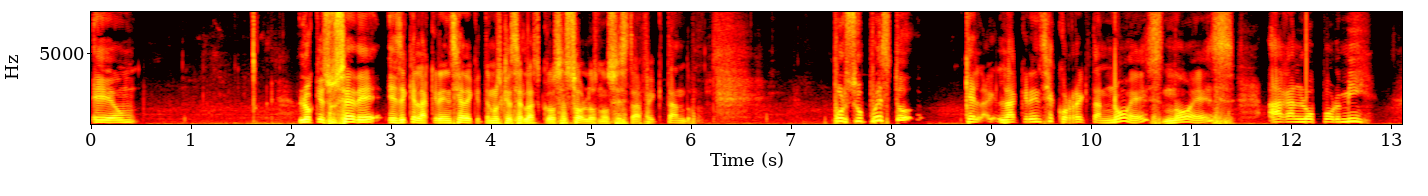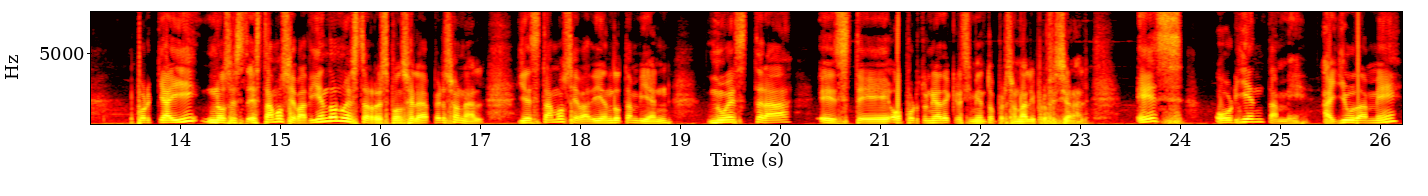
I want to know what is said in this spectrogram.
eh, um, lo que sucede es de que la creencia de que tenemos que hacer las cosas solos nos está afectando. Por supuesto que la, creencia correcta no es, no es, háganlo por mí porque ahí nos estamos evadiendo nuestra responsabilidad personal y estamos evadiendo también nuestra este, oportunidad de crecimiento personal y profesional. Es oriéntame, ayúdame,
